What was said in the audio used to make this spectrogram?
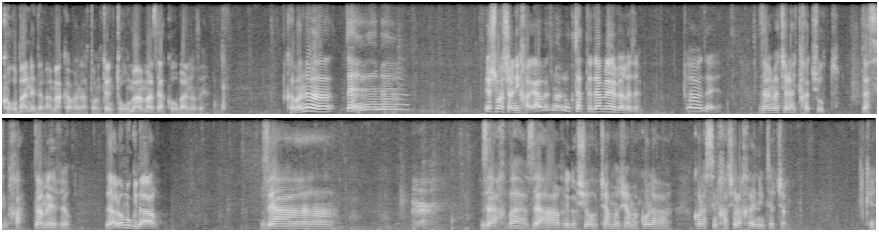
קורבן נדבה, מה הכוונה? אתה נותן תרומה, מה זה הקורבן הזה? הכוונה, זה... יש מה שאני חייב, אז משהו קצת, אתה יודע, מעבר לזה. זה, זה האמת של ההתחדשות, זה השמחה, זה המעבר, זה הלא מוגדר, זה ה... זה האחווה, זה הרגשות, שם, שם כל, ה... כל השמחה של החיים נמצאת שם. כן.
